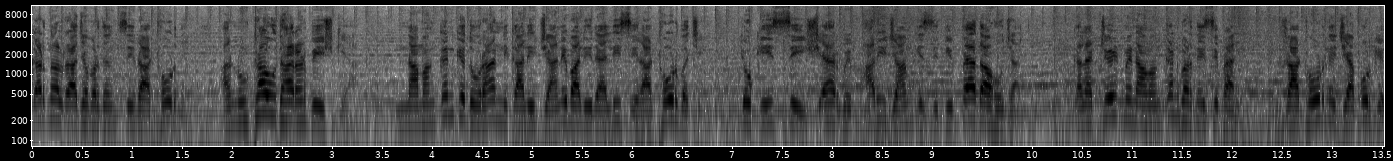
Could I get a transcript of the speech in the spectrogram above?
कर्नल राज्यवर्धन सिंह राठौड़ ने अनूठा उदाहरण पेश किया। नामांकन के दौरान निकाली जाने वाली रैली से राठौड़ बचे, क्योंकि इससे शहर में भारी जाम की स्थिति पैदा हो जाती। कलेक्ट्रेट में नामांकन भरने से पहले राठौड़ ने जयपुर के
